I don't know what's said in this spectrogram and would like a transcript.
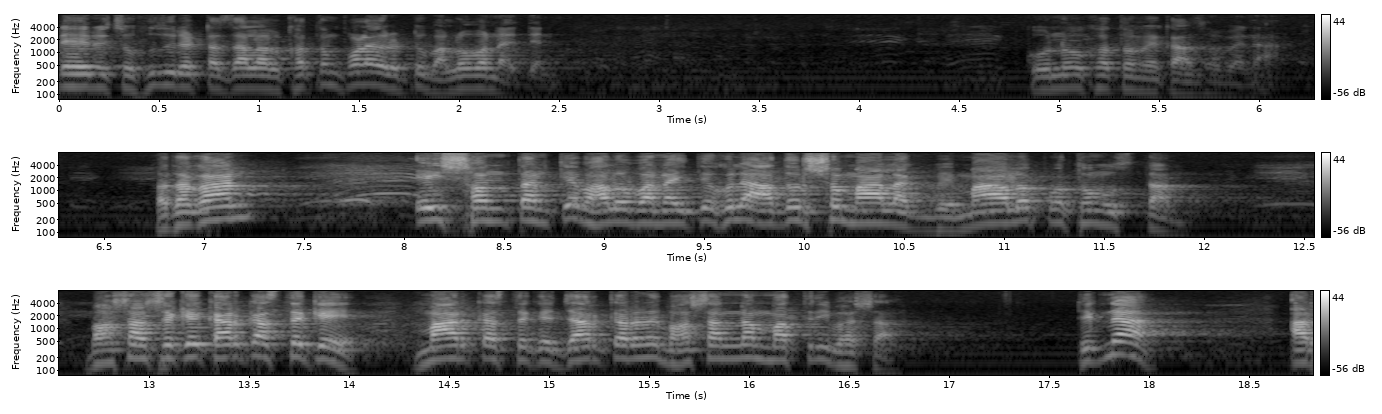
ডেহে রয়েছে হুজুর একটা জালাল খতম পড়ায় ওর একটু ভালো বানাই দেন। কোনো খতমে কাজ হবে না। কতক্ষণ এই সন্তানকে ভালো বানাইতে হলে আদর্শ মা লাগবে। মা হলো প্রথম উস্তাদ। ভাষা শেখে কার কাছ থেকে? মার কাছ থেকে, যার কারণে ভাষার নাম মাতৃভাষা। ঠিক না? আর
